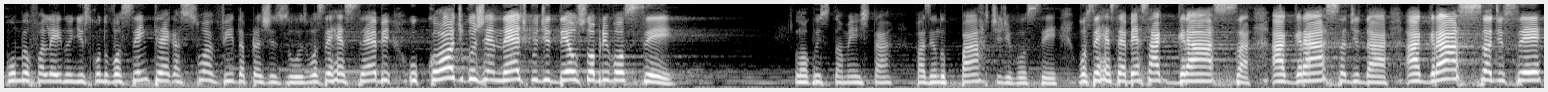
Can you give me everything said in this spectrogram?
como eu falei no início, quando você entrega a sua vida para Jesus, você recebe o código genético de Deus sobre você. Logo, isso também está fazendo parte de você. Você recebe essa graça, a graça de dar, a graça de ser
